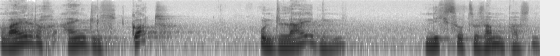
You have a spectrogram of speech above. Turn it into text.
Weil doch eigentlich Gott und Leiden nicht so zusammenpassen.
